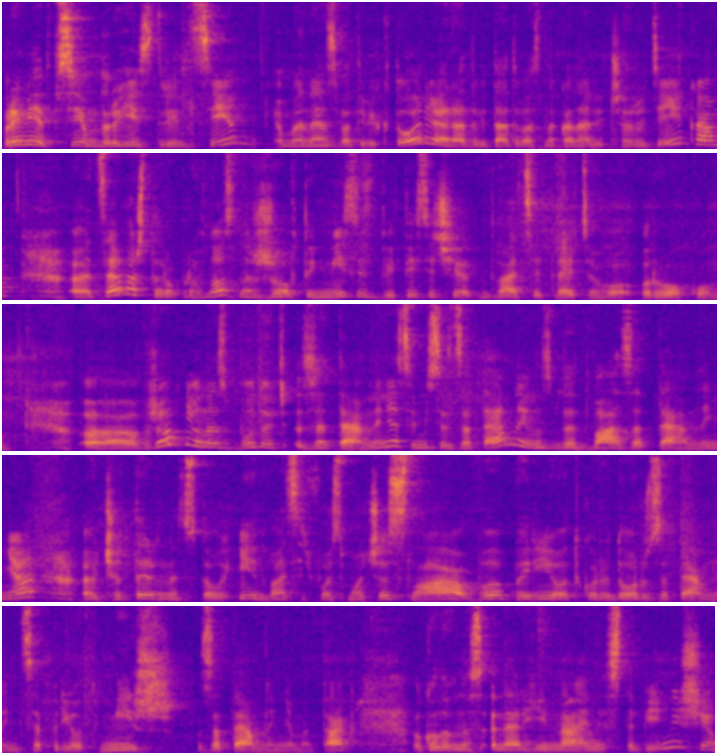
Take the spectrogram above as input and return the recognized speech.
Привіт всім, дорогі стрільці! Мене звати Вікторія, рада вітати вас на каналі Чародійка. Е, Це ваш таропрогноз на жовтень місяць 2023 року. Е, В жовтні у нас будуть затемнення. Це місяць затемнень. У нас буде два затемнення е, 14 і 28 числа. В період коридору затемнень це період між затемненнями, так коли в нас енергії найнестабільніші,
